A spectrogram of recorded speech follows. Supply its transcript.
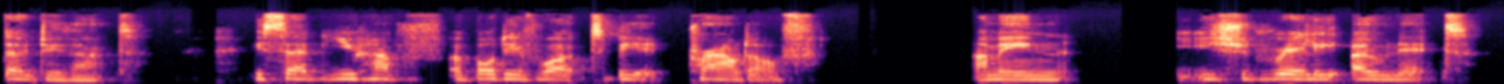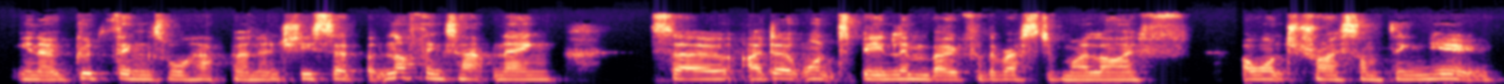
Don't do that. He said, You have a body of work to be proud of. I mean, you should really own it. You know, good things will happen. And she said, But nothing's happening. So I don't want to be in limbo for the rest of my life. I want to try something new.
